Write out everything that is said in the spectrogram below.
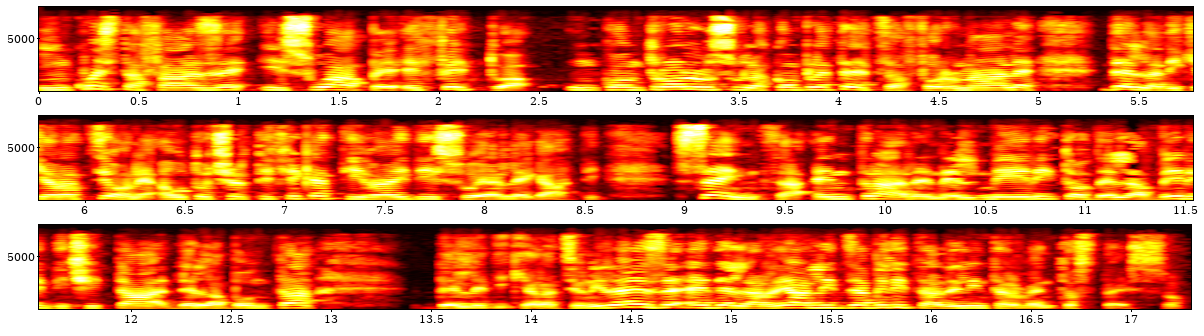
In questa fase il SUAPE effettua un controllo sulla completezza formale della dichiarazione autocertificativa e dei suoi allegati, senza entrare nel merito della veridicità, della bontà delle dichiarazioni rese e della realizzabilità dell'intervento stesso.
